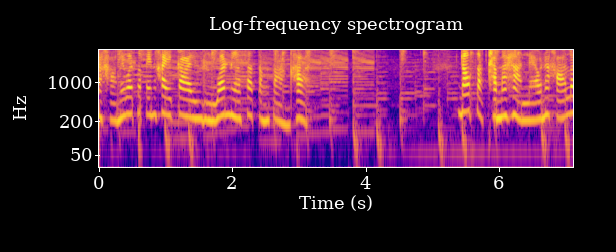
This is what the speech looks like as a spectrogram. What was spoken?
นะคะ ไม่ว่าจะเป็นไข่ไก่หรือว่าเนื้อสัตว์ต่างๆ ค่ะ นอกจากทำอาหารแล้วนะคะ เรา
